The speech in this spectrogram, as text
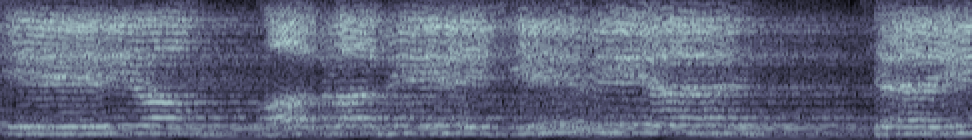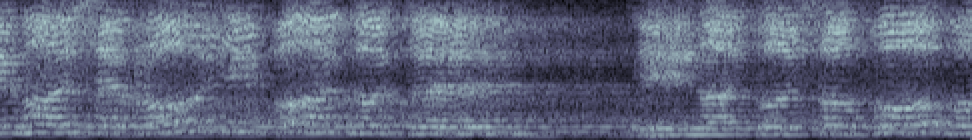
χή, είμαστε ευλόγοι πάντοτε, είναι τόσο φόβο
